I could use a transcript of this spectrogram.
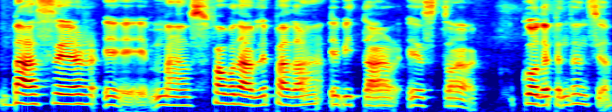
va a ser más favorable para evitar esta codependencia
